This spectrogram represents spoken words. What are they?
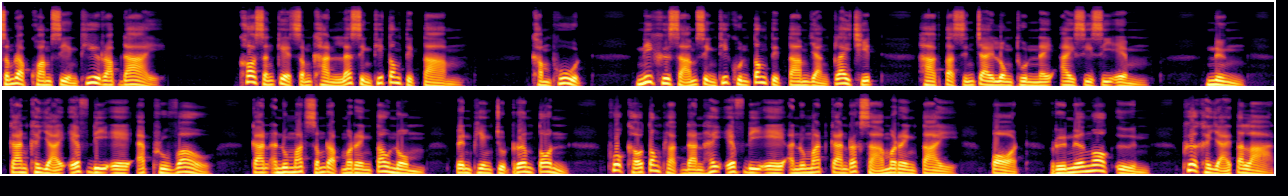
สำหรับความเสี่ยงที่รับได้ ข้อสังเกตสำคัญและสิ่งที่ต้องติดตาม คำพูด นี่คือ 3 สิ่งที่คุณต้องติดตามอย่างใกล้ชิด หากตัดสินใจลงทุนใน ICCM 1. การขยาย FDA approval การอนุมัติสำหรับมะเร็งเต้านม เป็นเพียงจุดเริ่มต้น พวกเขาต้องผลักดันให้ FDA อนุมัติการรักษามะเร็งไต ปอด หรือเนื้องอกอื่น เพื่อขยายตลาด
